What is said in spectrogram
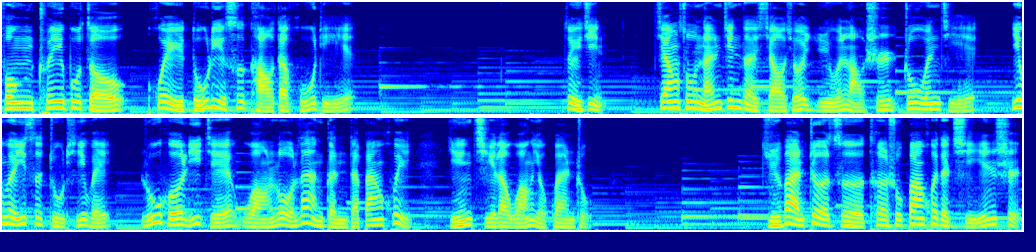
风吹不走会独立思考的蝴蝶。最近，江苏南京的小学语文老师朱文杰，因为一次主题为“如何理解网络烂梗”的班会，引起了网友关注。举办这次特殊班会的起因是，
